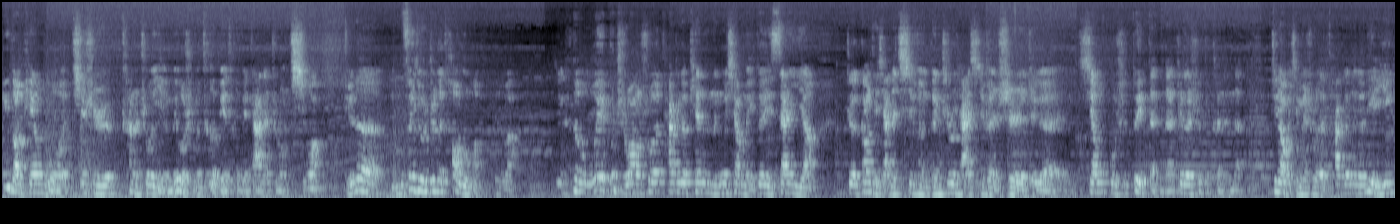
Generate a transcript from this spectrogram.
预告片，我其实看了之后也没有什么特别特别大的这种期望，觉得无非就是这个套路嘛，对吧？这 个我也不指望说他这个片子能够像美队三一样，这个钢铁侠的气氛跟蜘蛛侠气氛是这个相互是对等的，这个是不可能的。就像我前面说的，他跟那个猎鹰，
